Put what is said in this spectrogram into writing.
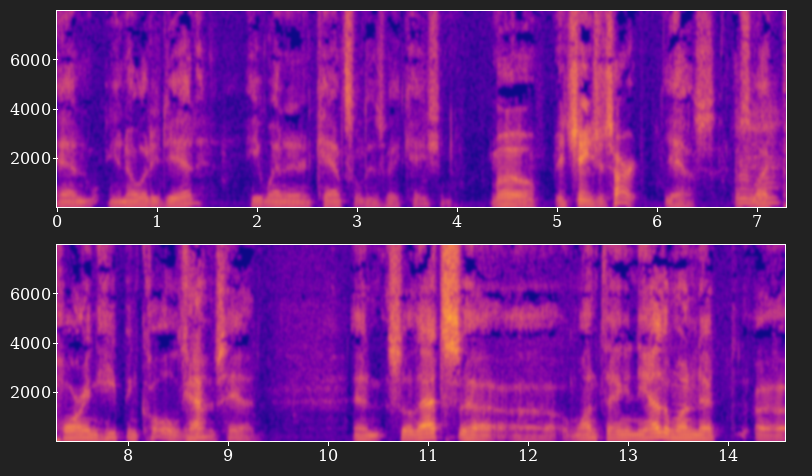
And you know what he did? He went in and canceled his vacation. Whoa. It changed his heart. Yes, it's like pouring heaping coals Yeah. on his head. And so that's uh, uh, one thing, and the other one that uh,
